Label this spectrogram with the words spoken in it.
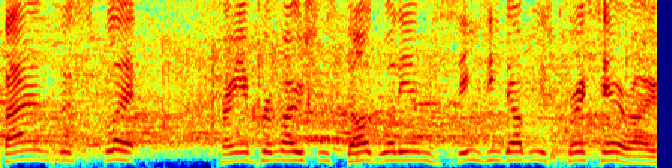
Fans are split. Premier Promotions, Doug Williams, CZW's Chris Hero.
